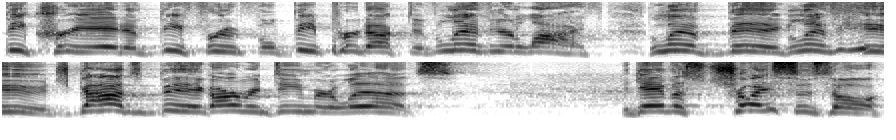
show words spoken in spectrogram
Be creative, be fruitful, be productive, live your life, live big, live huge. God's big, our Redeemer lives. He gave us choices, though.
